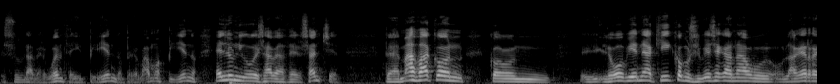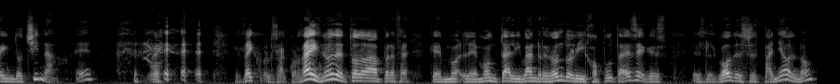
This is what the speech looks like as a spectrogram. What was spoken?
Es una vergüenza ir pidiendo, pero vamos pidiendo. Es lo único que sabe hacer Sánchez. Pero además va con, con Y luego viene aquí como si hubiese ganado la guerra indochina. ¿eh? ¿Os acordáis, no? De toda la que le monta el Iván Redondo, el hijo puta ese, que es, es el Godes español, ¿no?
